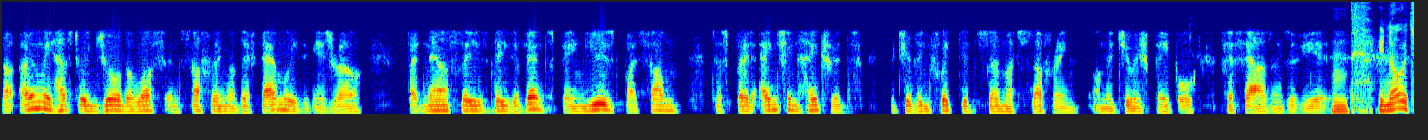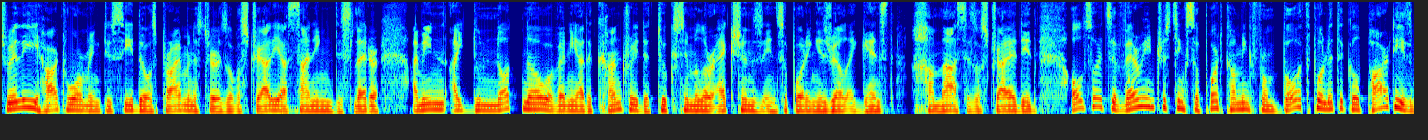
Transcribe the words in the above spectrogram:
not only has to endure the loss and suffering of their families in Israel, but now sees these events being used by some to spread ancient hatreds which have inflicted so much suffering on the Jewish people for thousands of years. Mm. You know, it's really heartwarming to see those prime ministers of Australia signing this letter. I mean, I do not know of any other country that took similar actions in supporting Israel against Hamas as Australia did. Also, it's a very interesting support coming from both political parties.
